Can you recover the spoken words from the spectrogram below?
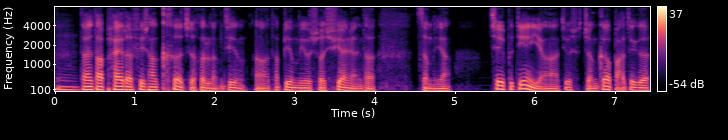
嗯但是他拍的非常克制和冷静啊，他并没有说渲染他怎么样。这部电影啊，就是整个把这个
